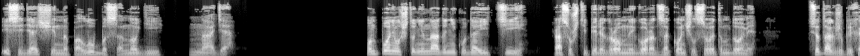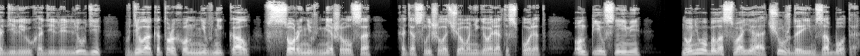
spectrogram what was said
и сидящий на полу босоногий Надя. Он понял, что не надо никуда идти, раз уж теперь огромный город закончился в этом доме. Все так же приходили и уходили люди, в дела которых он не вникал, в ссоры не вмешивался, хотя слышал, о чем они говорят и спорят. Он пил с ними, но у него была своя, чуждая им забота.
